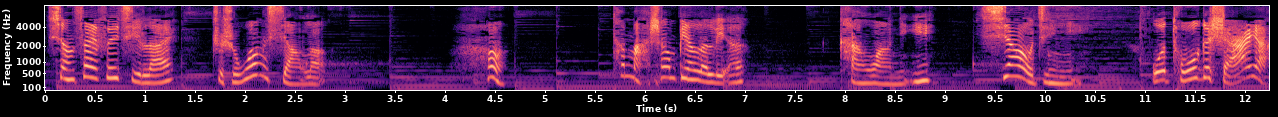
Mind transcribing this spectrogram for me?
想再飞起来只是妄想了。哼，他马上变了脸，看望你，孝敬你。我图个啥呀？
